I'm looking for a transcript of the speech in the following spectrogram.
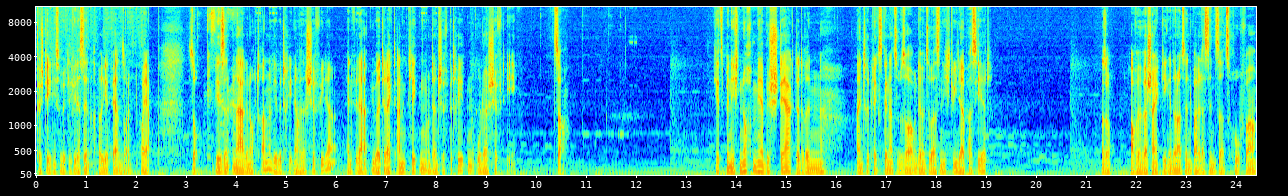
verstehe ich nicht so wirklich, wie das denn repariert werden soll. Aber ja. So, wir sind nah genug dran. Wir betreten auch das Schiff wieder. Entweder über direkt anklicken und dann Schiff betreten oder Shift E. So. Jetzt bin ich noch mehr bestärkt da drin, einen Triplex-Scanner zu besorgen, damit sowas nicht wieder passiert. Also, auch wenn wir wahrscheinlich gegen gedonnert sind, weil das Sensor zu hoch war.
